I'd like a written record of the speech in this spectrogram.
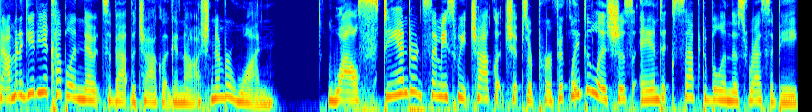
Now, I'm going to give you a couple of notes about the chocolate ganache. Number one, While standard semi sweet chocolate chips are perfectly delicious and acceptable in this recipe,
